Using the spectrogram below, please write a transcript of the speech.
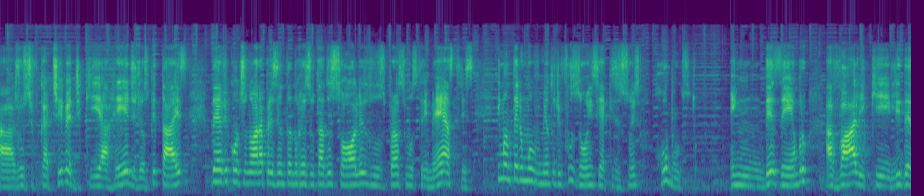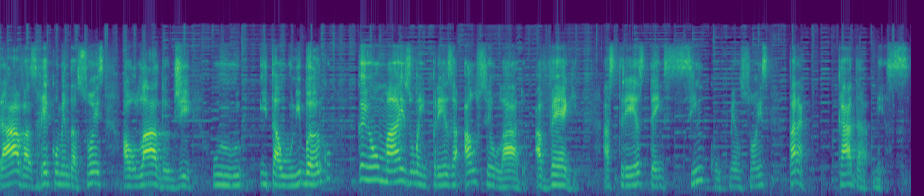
A justificativa é de que a rede de hospitais deve continuar apresentando resultados sólidos nos próximos trimestres e manter um movimento de fusões e aquisições robusto. Em dezembro, a Vale, que liderava as recomendações ao lado de Itaú Unibanco, ganhou mais uma empresa ao seu lado, a VEG. As três têm cinco menções para cada mês.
